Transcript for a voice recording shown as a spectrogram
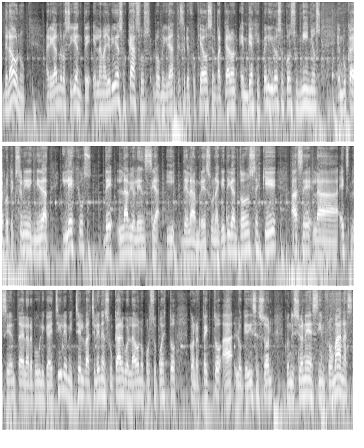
de la ONU agregando lo siguiente, en la mayoría de esos casos, los migrantes y refugiados se embarcaron en viajes peligrosos con sus niños en busca de protección y dignidad y lejos de la violencia y del hambre. Es una crítica entonces que hace la expresidenta de la República de Chile, Michelle Bachelet, en su cargo en la ONU, por supuesto, con respecto a lo que dice son condiciones infrahumanas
